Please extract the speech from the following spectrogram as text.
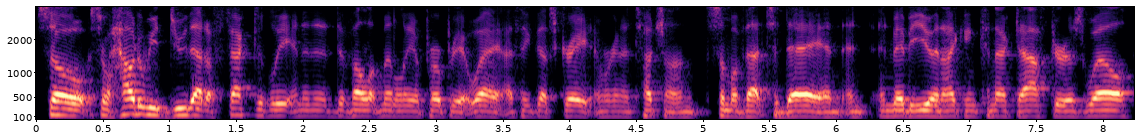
so, so how do we do that effectively and in a developmentally appropriate way? I think that's great, and we're going to touch on some of that today, and and and maybe you and I can connect after as well.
